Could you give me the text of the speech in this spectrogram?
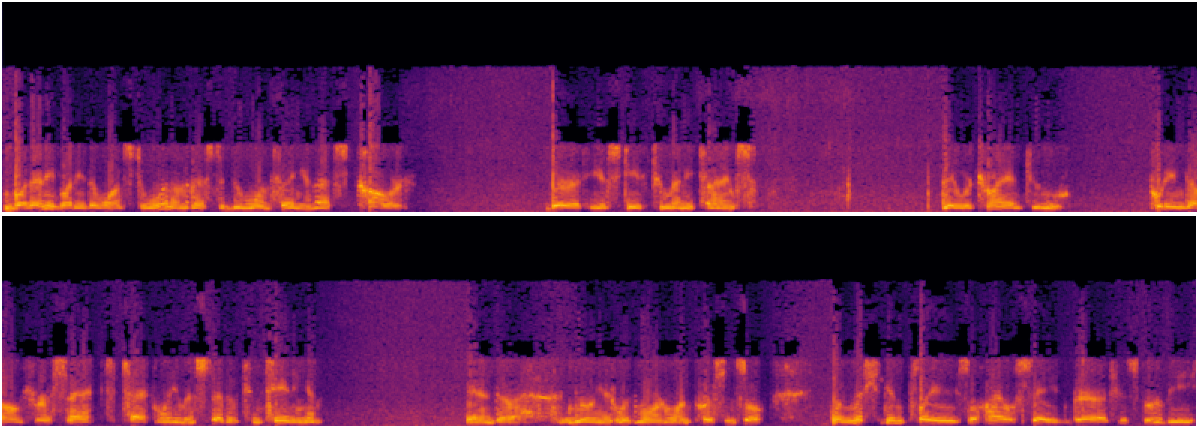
But anybody that wants to win them has to do one thing, and that's collar Barrett. He escaped too many times. They were trying to put him down for a sack to tackle him instead of containing him and uh, doing it with more than one person. So when Michigan plays Ohio State, Barrett is going to be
